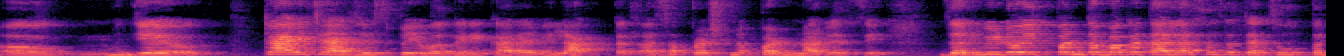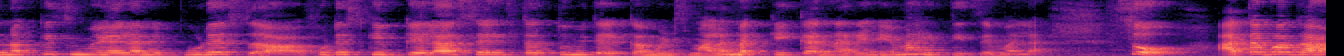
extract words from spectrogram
म्हणजे काय चार्जेस पे वगैरे करावे लागतात? असा प्रश्न पडणारच आहे. जर व्हिडिओ इथपर्यंत बघत आला असेल तर त्याचं उत्तर नक्कीच मिळेल आणि पुढेच कुठे स्किप केलं असेल तर तुम्ही ते कमेंट्स मला नक्की करणार आहे हे माहितीच आहे मला. सो आता बघा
